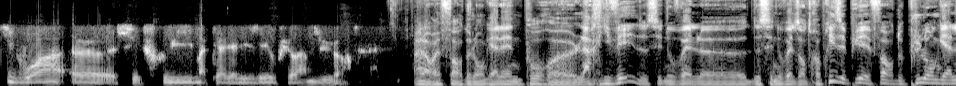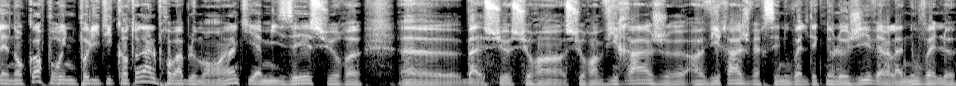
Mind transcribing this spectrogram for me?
qui voit euh, ses fruits matérialisés au fur et à mesure. Alors effort de longue haleine pour euh, l'arrivée de ces nouvelles euh, de ces nouvelles entreprises et puis effort de plus longue haleine encore pour une politique cantonale probablement hein, qui a misé sur euh, bah, sur, un sur un virage un virage vers ces nouvelles technologies vers la nouvelle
